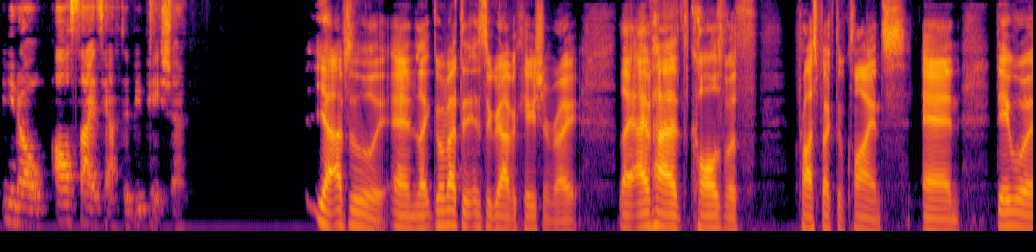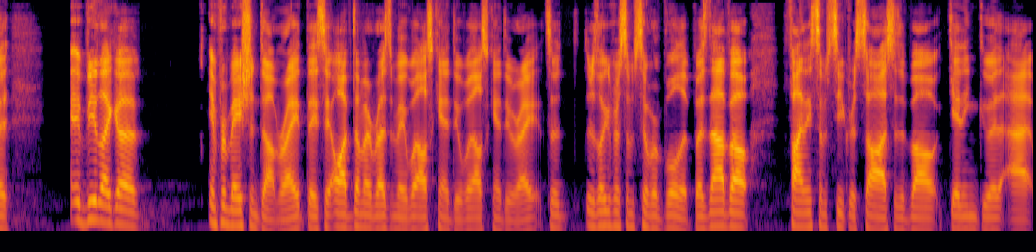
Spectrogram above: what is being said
you know, all sides have to be patient. Yeah, absolutely. And like going back to instant gratification, right? Like I've had calls with prospective clients and they would it'd be like a information dump, right? They say, "Oh, I've done my resume. What else can I do? What else can I do?" Right? So they're looking for some silver bullet, but it's not about finding some secret sauce. It's about getting good at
